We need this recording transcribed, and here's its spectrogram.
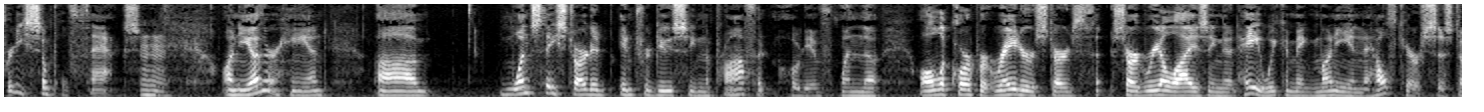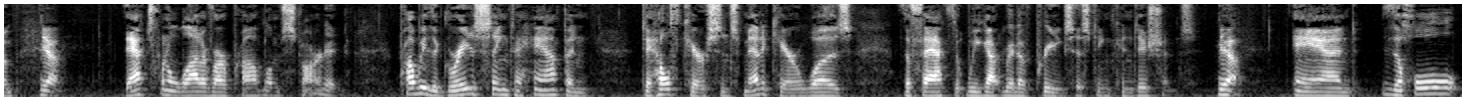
pretty simple facts. Mm-hmm. On the other hand, um, once they started introducing the profit motive, when the all the corporate raiders started started realizing that hey, we can make money in the healthcare system. Yeah, that's when a lot of our problems started. Probably the greatest thing to happen to healthcare since Medicare was the fact that we got rid of pre-existing conditions. Yeah, and the whole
